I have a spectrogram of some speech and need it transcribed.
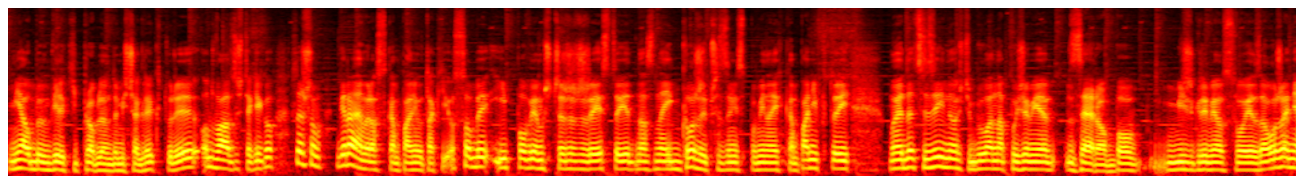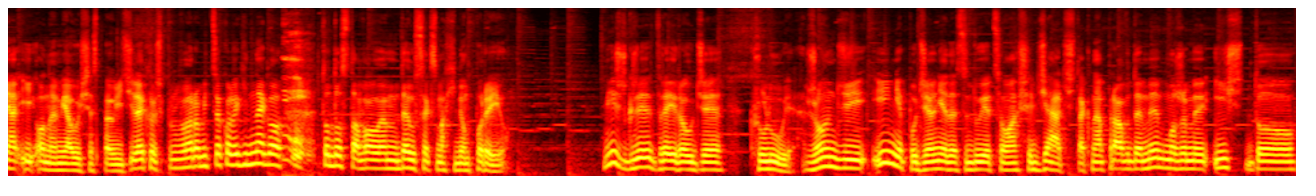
miałbym wielki problem do mistrza gry, który odwala coś takiego. Zresztą grałem raz z kampanią takiej osoby i powiem szczerze, że jest to jedna z najgorzej przeze mnie wspominanych kampanii, w której moja decyzyjność była na poziomie zero, bo mistrz gry miał swoje założenia i one miały się spełnić. Ilekroć próbowałem robić cokolwiek innego, to dostawałem Deus Ex Machiną po ryju. Mistrz gry w Railroadzie króluje, rządzi i niepodzielnie decyduje, co ma się dziać. Tak naprawdę my możemy iść do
